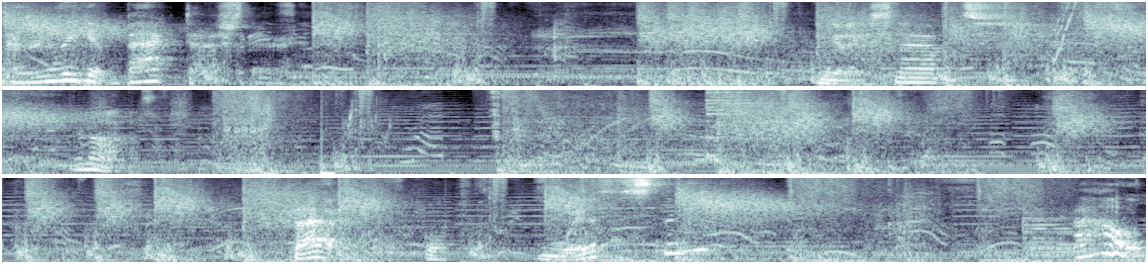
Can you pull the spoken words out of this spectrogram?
I really get backdash there. I'm getting snapped. Or not. That whiffs thing? Ow!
